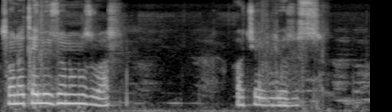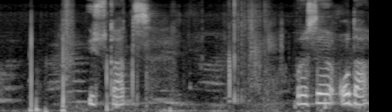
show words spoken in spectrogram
Sonra televizyonumuz var. Açabiliyoruz. Üst kat. Burası oda.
